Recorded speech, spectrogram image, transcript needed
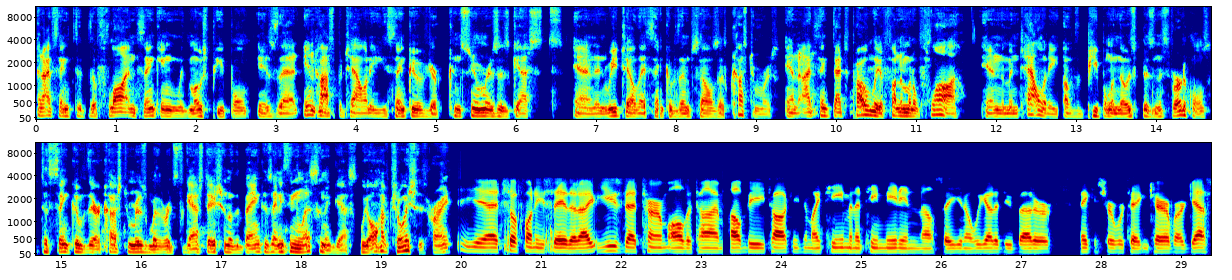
And I think that the flaw in thinking with most people is that in hospitality, you think of your consumers as guests, and in retail, they think of themselves as customers. And I think that's probably a fundamental flaw and the mentality of the people in those business verticals to think of their customers, whether it's the gas station or the bank, as anything less than a guest. We all have choices, right? Yeah, it's so funny you say that. I use that term all the time. I'll be talking to my team in a team meeting and I'll say, you know, we got to do better making sure we're taking care of our guests.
